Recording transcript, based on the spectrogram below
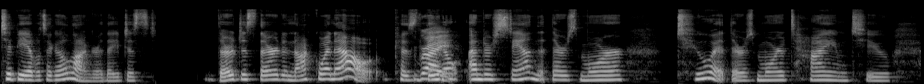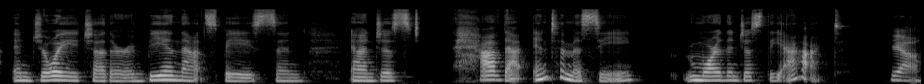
to be able to go longer. They just they're just there to knock one out because right. they don't understand that there's more to it. There's more time to enjoy each other and be in that space and and just have that intimacy more than just the act. Yeah.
